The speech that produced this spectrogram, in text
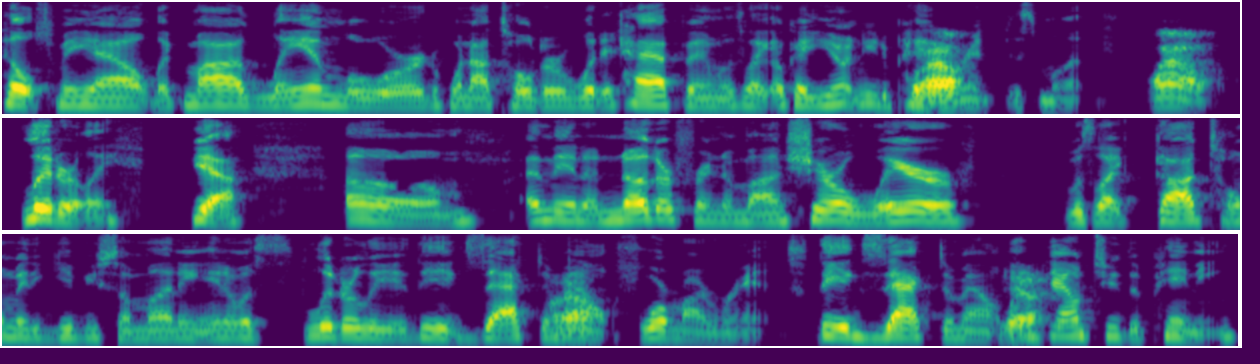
helped me out. Like my landlord, when I told her what had happened, was like, okay, you don't need to pay the Wow. rent this month. Wow. Literally. Yeah. Um, and then another friend of mine, Cheryl Ware, was like, God told me to give you some money. And it was literally the exact Wow. amount for my rent. The exact amount, Yeah. like down to the penny.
